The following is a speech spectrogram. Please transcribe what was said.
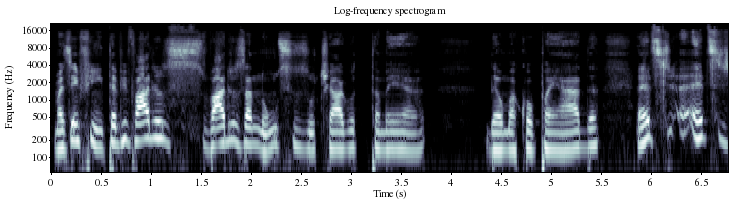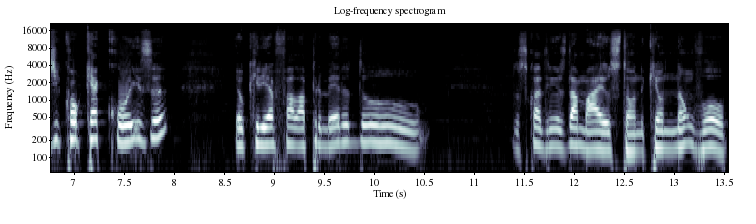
mas enfim, teve vários, vários anúncios. O Thiago também é, deu uma acompanhada. Antes, de- antes de qualquer coisa, eu queria falar primeiro do dos quadrinhos da Milestone, que eu não vou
